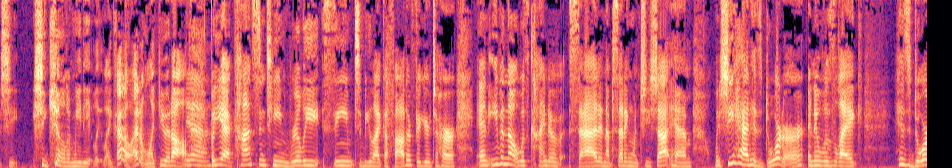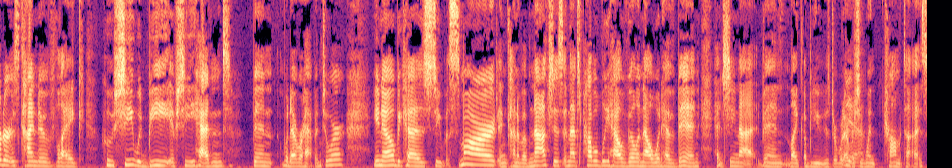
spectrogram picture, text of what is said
she she killed immediately, like, oh, I don't like you at all. Yeah. But yeah, Constantine really seemed to be like a father figure to her. And even though it was kind of sad and upsetting when she shot him, when she had his daughter, and it was like his daughter is kind of like who she would be if she hadn't been whatever happened to her, you know, because she was smart and kind of obnoxious. And that's probably how Villanelle would have been had she not been like abused or whatever. Yeah. She went traumatized.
